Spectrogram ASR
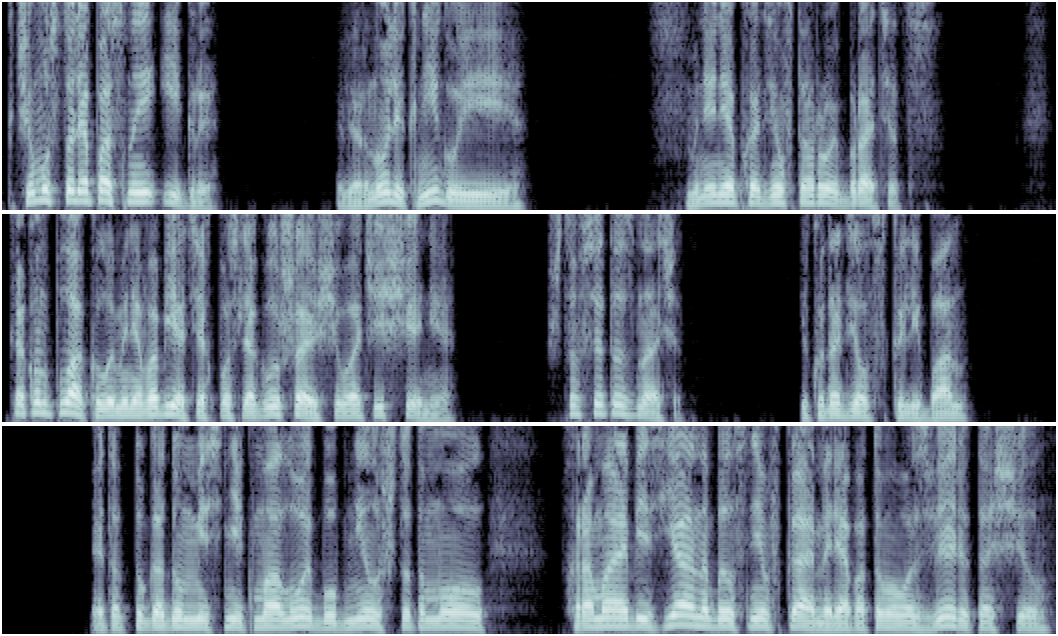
К чему столь опасные игры? Вернули книгу и... Мне необходим второй братец. Как он плакал у меня в объятиях после оглушающего очищения. Что все это значит? И куда делся Калибан? Этот тугодум-мясник малой бубнил что-то, мол, хромая обезьяна был с ним в камере, а потом его зверь утащил.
